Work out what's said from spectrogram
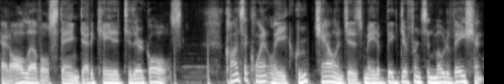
at all levels staying dedicated to their goals. Consequently, group challenges made a big difference in motivation.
